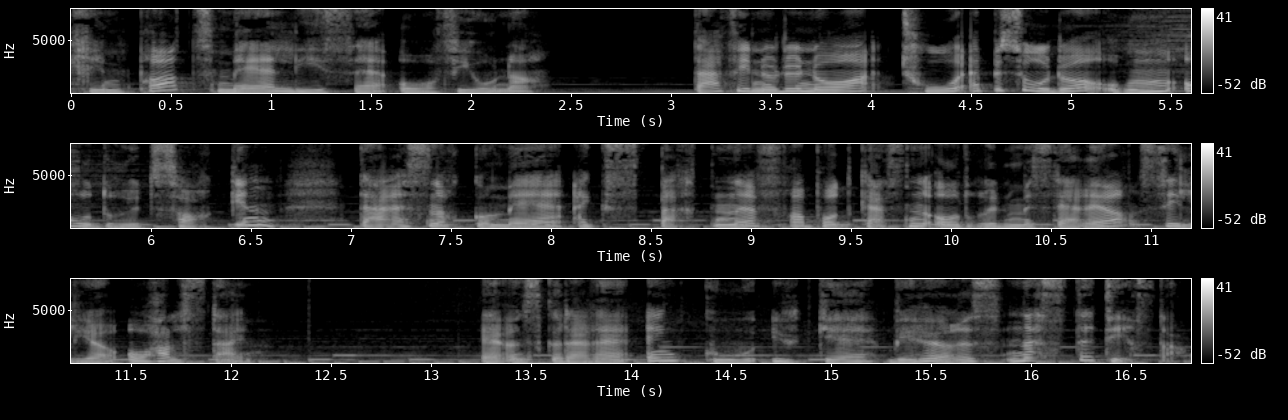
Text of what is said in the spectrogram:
Krimprat med Lise og Fiona. Der finner du nå to episoder om Orderud-saken, der jeg snakker med ekspertene fra podkasten Orderud-mysterier, Silje og Halstein. Jeg ønsker dere en god uke. Vi høres neste tirsdag.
